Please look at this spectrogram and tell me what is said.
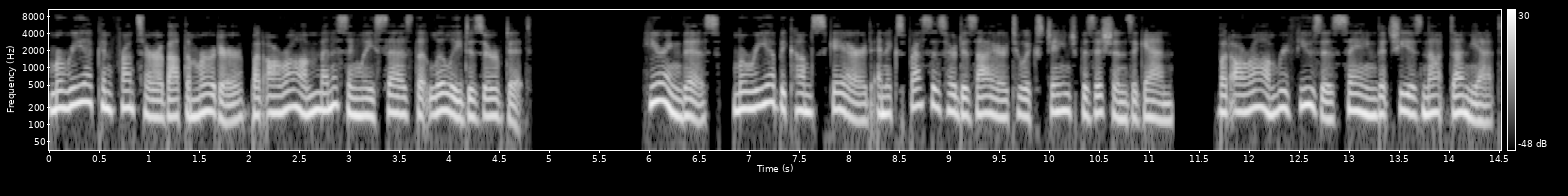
Maria confronts her about the murder but Aram menacingly says that Lily deserved it. Hearing this, Maria becomes scared and expresses her desire to exchange positions again. But Aram refuses saying that she is not done yet.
